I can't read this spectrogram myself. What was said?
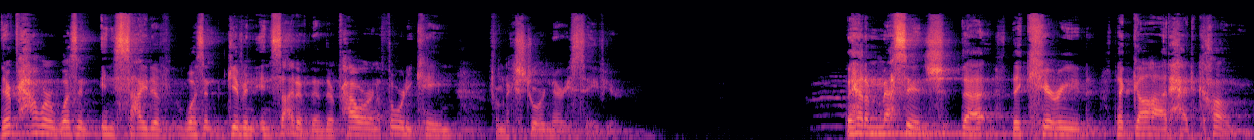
their power wasn't inside of, wasn't given inside of them. Their power and authority came from an extraordinary Savior. They had a message that they carried that God had come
